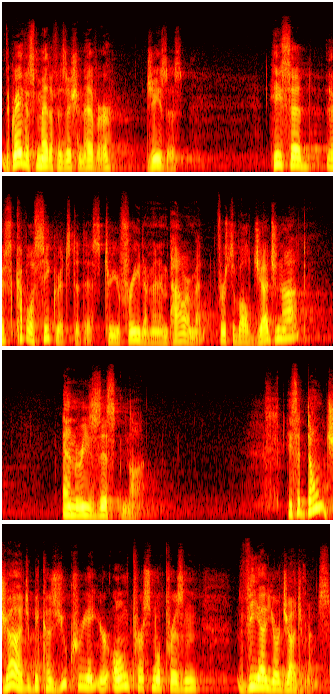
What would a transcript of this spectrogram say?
the greatest metaphysician ever, Jesus, he said there's a couple of secrets to this, to your freedom and empowerment. First of all, judge not and resist not. He said, don't judge because you create your own personal prison via your judgments.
